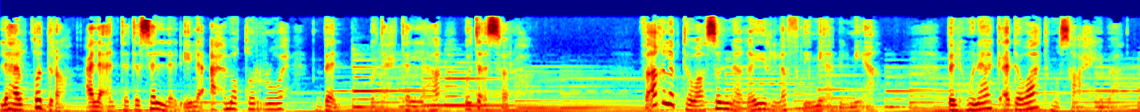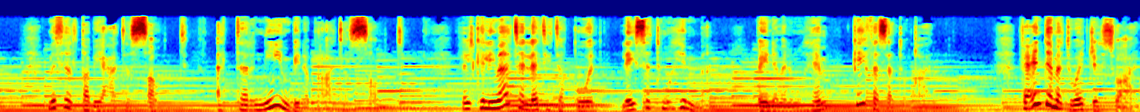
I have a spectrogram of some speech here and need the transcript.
لها القدرة على أن تتسلل إلى أعمق الروح بل وتحتلها وتأسرها فأغلب تواصلنا غير لفظي مئة بالمئة. بل هناك أدوات مصاحبة مثل طبيعة الصوت الترنيم بنبرات الصوت. فالكلمات التي تقول ليست مهمة. بينما المهم كيف ستقال؟ فعندما توجه سؤال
